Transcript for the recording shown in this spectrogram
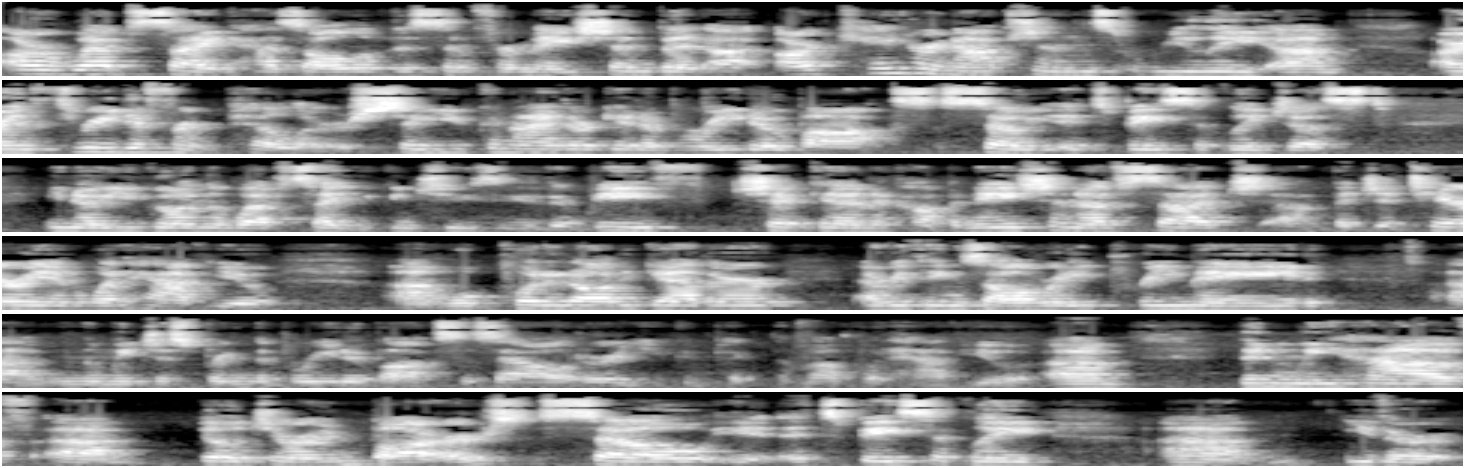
our website has all of this information, but uh, our catering options really um, are in three different pillars. So you can either get a burrito box. So it's basically just, you know, you go on the website, you can choose either beef, chicken, a combination of such, um, vegetarian, what have you. Um, we'll put it all together. Everything's already pre-made. Um, and then we just bring the burrito boxes out, or you can pick them up, what have you. Um, then we have um, build your own bars. So it- it's basically um, either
